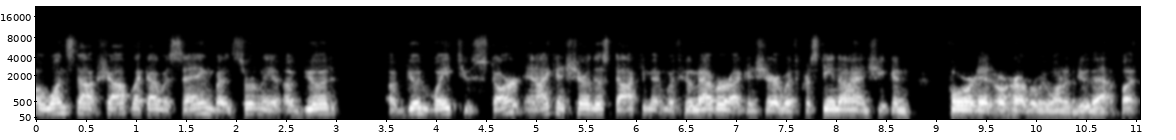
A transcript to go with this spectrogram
a one-stop shop like I was saying, but it's certainly a good a good way to start. And I can share this document with whomever. I can share it with Christina and she can forward it or however we want to do that. But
